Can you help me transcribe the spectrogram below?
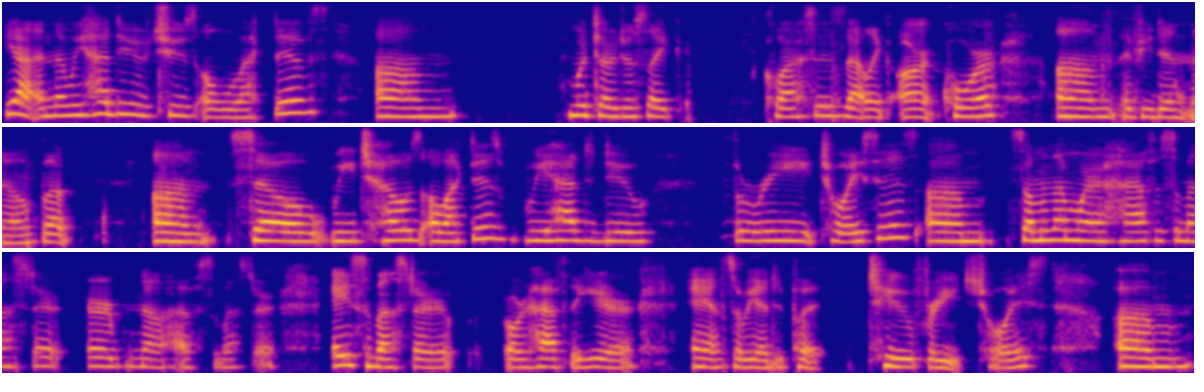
yeah, and then we had to choose electives, um, which are just like classes that like aren't core, um, if you didn't know. But um, so we chose electives. We had to do three choices. Um, some of them were half a semester, or not half a semester, a semester, or half the year, and so we had to put two for each choice. Um,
